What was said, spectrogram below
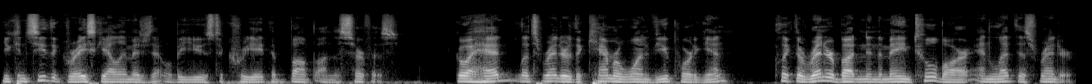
you can see the grayscale image that will be used to create the bump on the surface. Go ahead, let's render the camera 1 viewport again. Click the Render button in the main toolbar and let this render.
